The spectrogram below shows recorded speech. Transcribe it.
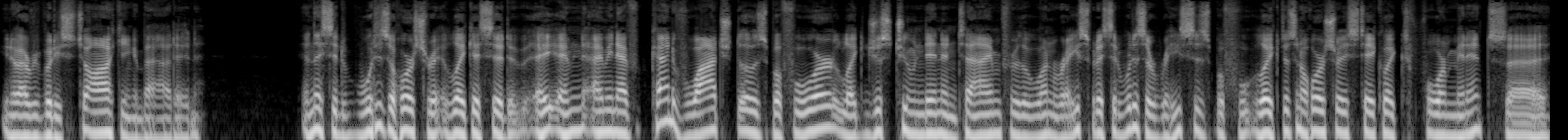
you know, everybody's talking about it. And they said, what is a horse? Like I said, I, I, mean, I've kind of watched those before, like just tuned in in time for the one race. But I said, what is a race is before? Like, doesn't a horse race take like four minutes? Uh,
